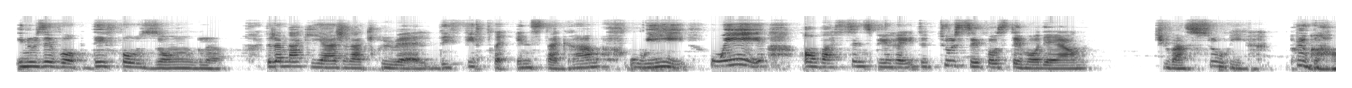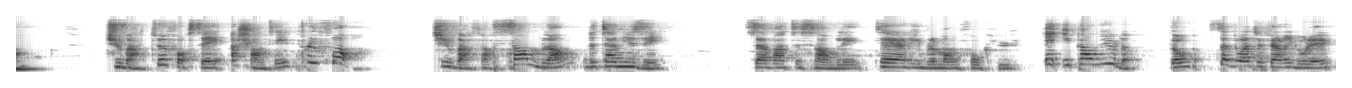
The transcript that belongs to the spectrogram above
Il nous évoque des faux ongles, de la maquillage à la truelle, des filtres Instagram. Oui, oui, on va s'inspirer de tous ces faussetés modernes. Tu vas sourire plus grand. Tu vas te forcer à chanter plus fort tu vas faire semblant de t'amuser. Ça va te sembler terriblement faux et hyper nul. Donc, ça doit te faire rigoler.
